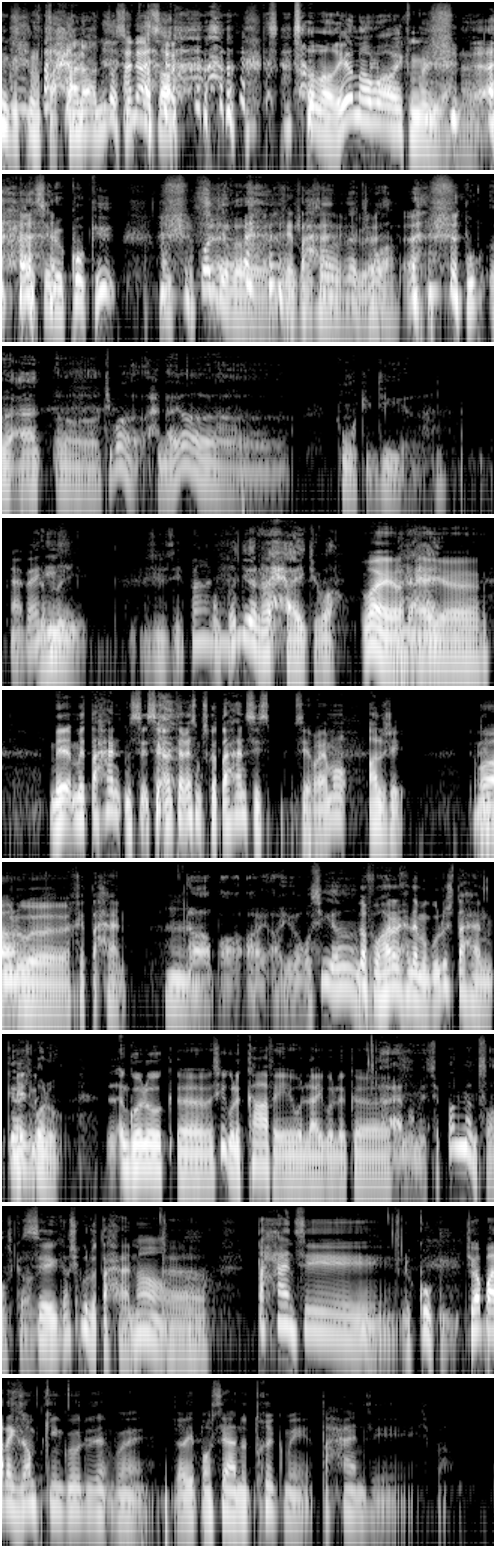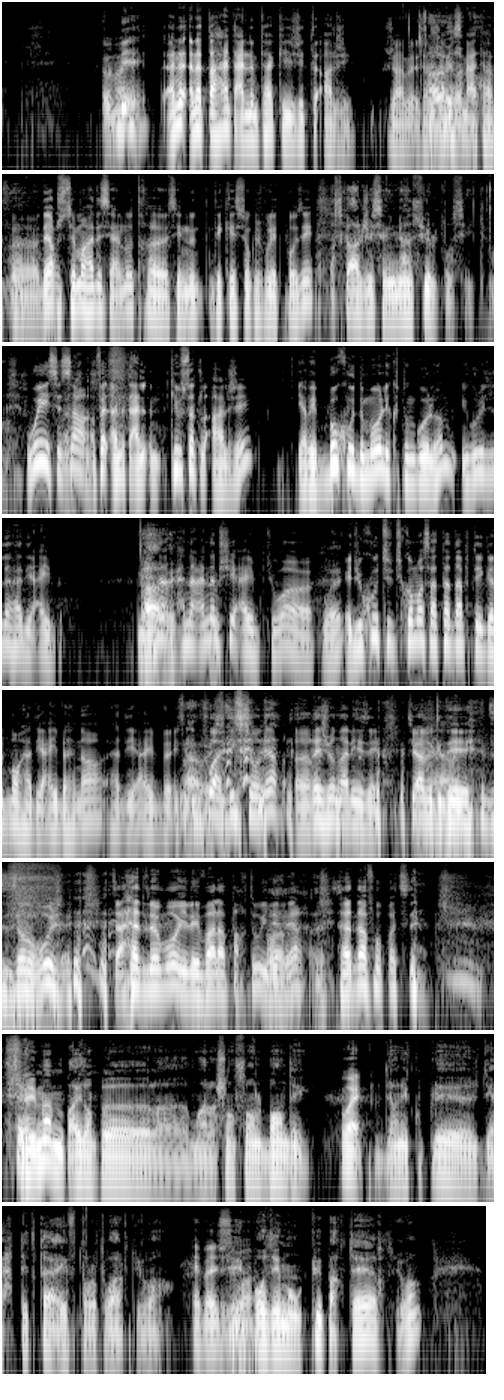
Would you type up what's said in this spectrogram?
قلت له طحانة عندنا c'est pas ça. Ça n'a rien à voir avec Meunier. حنا. C'est le cocu. Donc, je ne peux pas dire. euh, Très chanson, طحان, là, tu ouais. vois. Pour, euh, un- euh, tu vois, حنايا, euh, comment tu dis euh, le عباليش meunier. جو سي با On peut dire رحاي, tu vois. Ouais, Ouais. ouais, euh, mais, mais Tahan, c'est c'est intéressant parce que Tahan, c'est c'est vraiment Alger. Ouais. يقولوا آه، خي طحان Ah, bah, ailleurs- ailleurs aussi, hein. لا في وهران حنا ما نقولوش طحان كيفاش مي- تقولوا نقولوا آه، شو يقول لك كافي ولا يقول لك آه، Ah, Non, mais c'est pas le même sens, quand même. سي شو يقولوا طحان Non. آه، طحان سي Le cocu. Tu vois, par exemple, qui Ouais, j'allais penser à un autre truc, mais Tahan, c'est. Je sais pas. Ça va, مي- mais- انا انا الطحان تعلمتها كي جيت الجي جامي Ah oui, جامي d'accord. سمعتها في Ouais. d'ailleurs justement هذا c'est un autre c'est une autre des questions que je voulais te poser Parce qu'Alger, c'est une insulte aussi, tu vois. وي سي Ouais, سا c'est en fait انا تعلم كي وصلت لالجي يافي بوكو دو مو اللي كنت نقولهم يقولوا لي لا هذه عيب مي آه حنا وي. حنا عندنا ماشي عيب tu vois Ouais. Et du coup, tu, tu commences à t'adapter également à des عيب هنا, à des عيب. Il Ah me ouais. faut un dictionnaire euh, régionalisé. Tu vois, avec Ah des, des zones rouges. T'as le mot, il est valable partout, il est Ouais, vert. ouais, c'est- Hada, faut pas. te- C'est même, par exemple, euh, la- moi, la chanson Le Bandé. Ouais. Le dernier couplet, je dis حطيت قاعي في التروطوار, tu vois. Et ben J'ai justement. posé mon cul par terre, tu vois.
